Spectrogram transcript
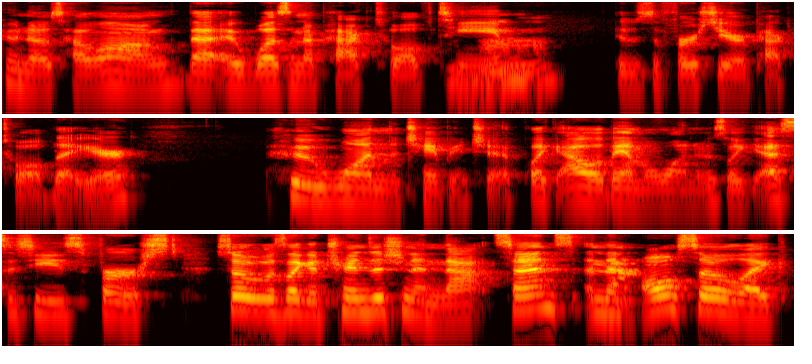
who knows how long that it wasn't a pac 12 team. Mm-hmm. it was the first year of pac 12 that year who won the championship. Like alabama won. It was like sec's first. So it was like a transition in that sense. And then also like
